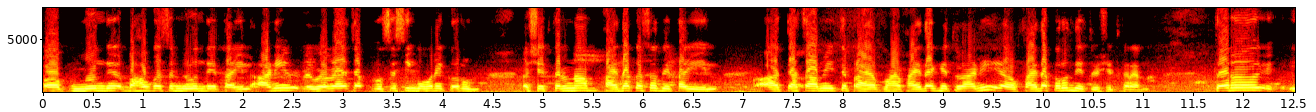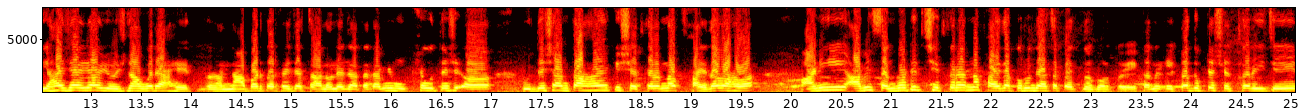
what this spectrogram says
मिळून दे भाव कसं मिळून देता येईल आणि वेगवेगळ्या प्रोसेसिंग वगैरे करून शेतकऱ्यांना फायदा कसा देता येईल त्याचा आम्ही इथे फायदा घेतोय आणि फायदा करून देतोय शेतकऱ्यांना. तर ह्या ज्या ज्या योजना वगैरे आहेत नाबार्डतर्फे ज्या चालवल्या जातात आम्ही मुख्य उद्देश उद्देशांचा उद्देश आमचा हा आहे की शेतकऱ्यांना फायदा व्हावा आणि आम्ही संघटित शेतकऱ्यांना फायदा करून द्यायचा प्रयत्न करतोय. कारण एकटा दुपट्या शेतकरी जे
